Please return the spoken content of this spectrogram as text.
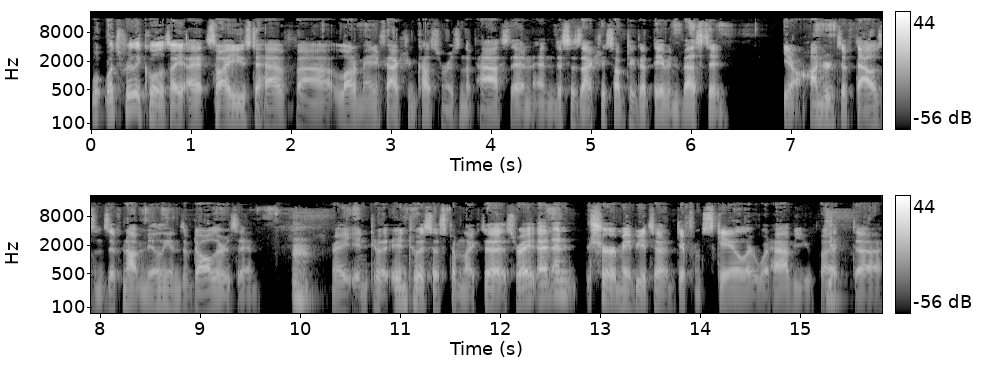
what's really cool is I, I so I used to have uh, a lot of manufacturing customers in the past, and and this is actually something that they've invested, you know, hundreds of thousands, if not millions of dollars in, Hmm. right, into a, into a system like this, right? And and sure, maybe it's at a different scale or what have you, but. Uh,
